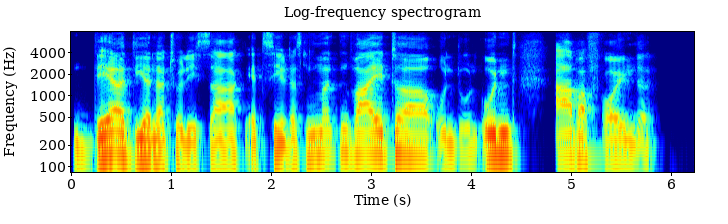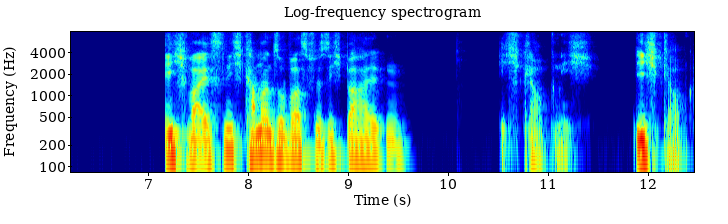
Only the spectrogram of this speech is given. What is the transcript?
der dir natürlich sagt, erzähl das niemandem weiter und, und, und. Aber Freunde, ich weiß nicht, kann man sowas für sich behalten? Ich glaube nicht. Ich glaube.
